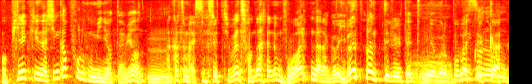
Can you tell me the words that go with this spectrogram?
뭐 필리핀이나 싱가포르 국민이었다면 음. 아까도 말씀드렸지만 저 나라는 뭐 하는 나라인가 왜 이런 사람들을 대통령으로 뽑았을까? 그러니까는,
